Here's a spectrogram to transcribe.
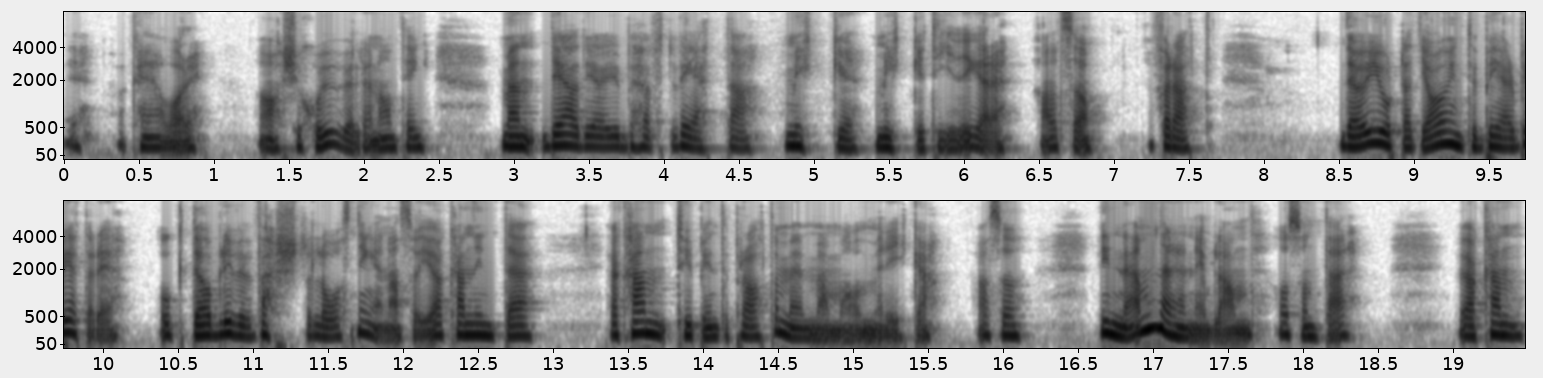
eh, vad kan jag ha varit, ja 27 eller någonting. Men det hade jag ju behövt veta mycket, mycket tidigare. Alltså, för att det har gjort att jag inte bearbetar det. Och det har blivit värsta låsningen. Alltså, jag kan inte, jag kan typ inte prata med mamma och Merika. Alltså, vi nämner henne ibland och sånt där. Jag kan,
